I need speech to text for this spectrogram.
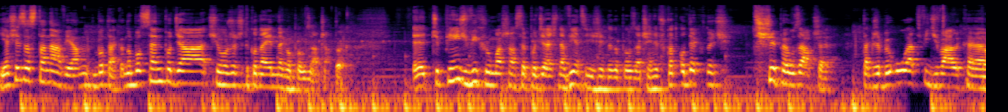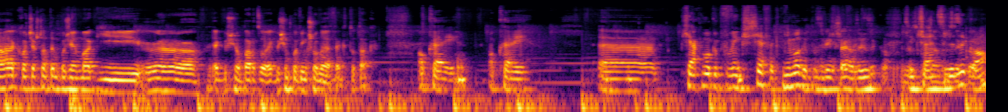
Ja się zastanawiam, bo tak, no bo sen podziała siłą rzeczy tylko na jednego pełzacza. tak. E, Czy pięć wichru ma szansę podziałać na więcej niż jednego pełzacza? I na przykład odepchnąć trzy pełzacze, tak żeby ułatwić walkę. Tak, chociaż na tym poziomie magii e, jakbyś miał bardzo, jakbyś miał powiększony efekt, to tak. Okej, okej. Eee, Jak mogę powiększyć efekt? Nie mogę powiększyć. Zwiększając ryzyko. Zwiększając ryzyko.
